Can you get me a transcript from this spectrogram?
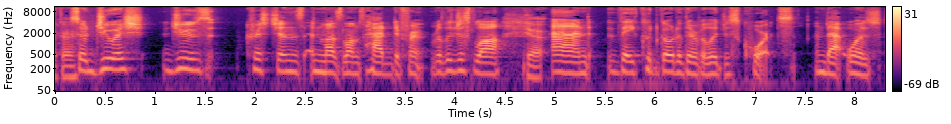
Okay. So Jewish Jews, Christians, and Muslims had different religious law, Yeah. and they could go to their religious courts, and that was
